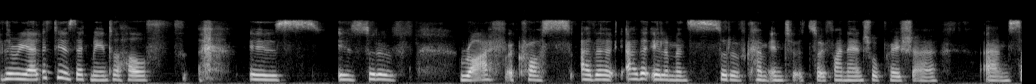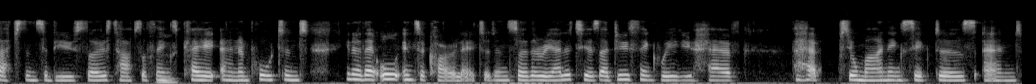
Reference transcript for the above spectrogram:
the reality is that mental health is is sort of rife across other other elements sort of come into it. So financial pressure, um, substance abuse, those types of things mm. play an important. You know, they're all intercorrelated, and so the reality is, I do think where you have perhaps your mining sectors and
